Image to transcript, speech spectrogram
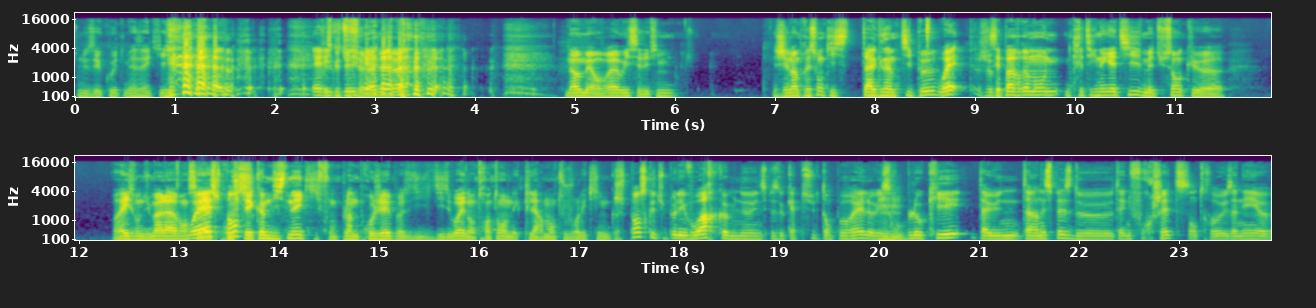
Tu nous écoutes, Miyazaki Qu'est-ce que tu fais là, déjà Non, mais en vrai, oui, c'est des films. J'ai l'impression qu'ils stagnent un petit peu. Ouais, je C'est pas vraiment une critique négative, mais tu sens que. Euh, Ouais, ils ont du mal à avancer, Ouais, à je projeter pense- comme Disney qui font plein de projets parce qu'ils disent ouais dans 30 ans on est clairement toujours les kings quoi. Je pense que tu peux les voir comme une, une espèce de capsule temporelle. Ils Mhm. seront bloqués. T'as une, un espèce de, t'as une fourchette entre les années euh,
